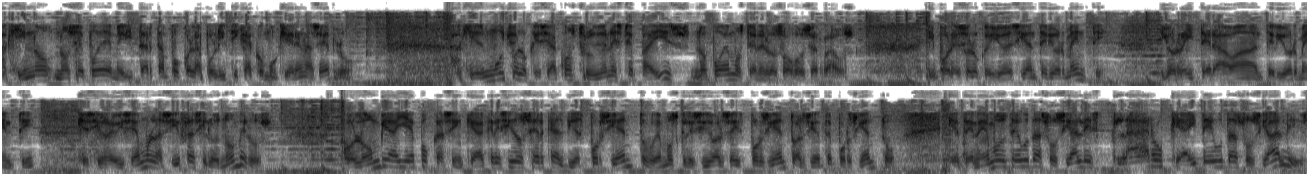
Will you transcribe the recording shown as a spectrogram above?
Aquí no, no se puede meditar tampoco la política como quieren hacerlo. Aquí es mucho lo que se ha construido en este país, no podemos tener los ojos cerrados. Y por eso lo que yo decía anteriormente, yo reiteraba anteriormente que si revisemos las cifras y los números, Colombia hay épocas en que ha crecido cerca del 10%, hemos crecido al 6%, al 7%, que tenemos deudas sociales, claro que hay deudas sociales,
